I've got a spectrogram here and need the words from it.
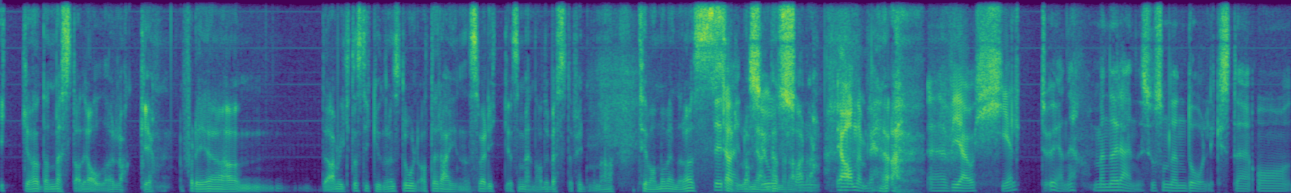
ikke den beste av de alle, Lucky. Fordi det er vel ikke til å stikke under en stol at det regnes vel ikke som en av de beste filmene til Hva med venner, Det selv om jeg mener det som er det. Ja, nemlig. Ja. Uh, vi er jo helt uenige, men det regnes jo som den dårligste og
